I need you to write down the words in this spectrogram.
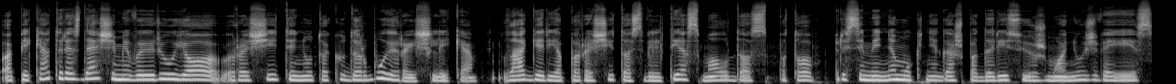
apie 40 įvairių jo rašytinių tokių darbų yra išlikę. Lageryje parašytos vilties maldos, po to prisiminimų knyga aš padarysiu jų žmonių žvėjais,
